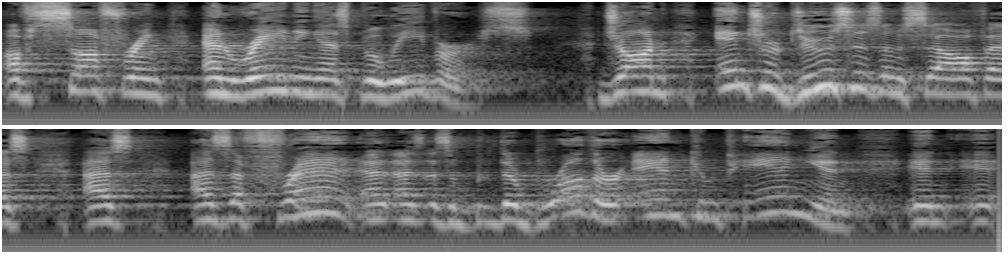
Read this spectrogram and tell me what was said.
of suffering and reigning as believers. John introduces himself as, as, as a friend, as, as a, their brother and companion in,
